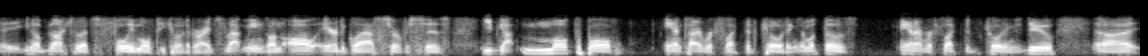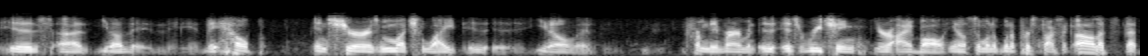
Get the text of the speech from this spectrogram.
uh, you know, binocular that's fully multi-coated, right? So that means on all air-to-glass surfaces, you've got multiple anti-reflective coatings, and what those anti-reflective coatings do uh, is, uh, you know, they, they help ensure as much light, you know, from the environment is reaching your eyeball. You know, so when when a person talks like, oh, that's that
